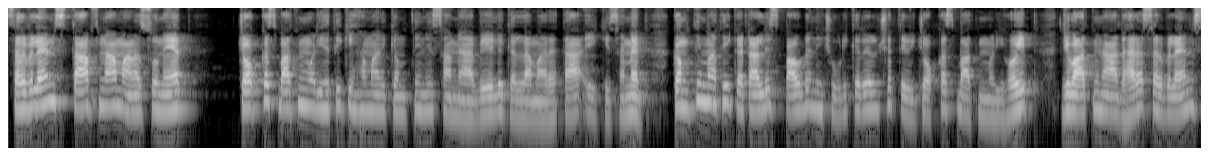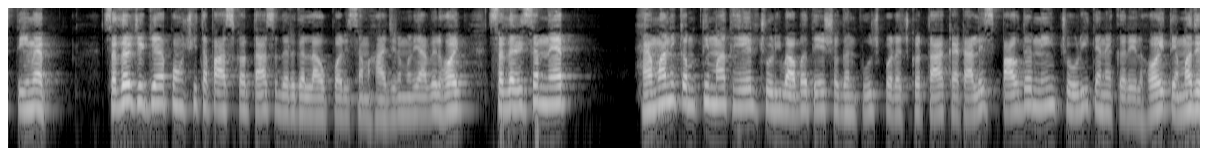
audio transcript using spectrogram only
સર્વેલન્સ સ્ટાફના માણસોને ચોક્કસ બાતમી મળી હતી કે અમારી કંપનીની સામે આવેલ ગલ્લામાં રહેતા એકી સમયે કંપનીમાંથી કટાલીસ પાવડરની ચોરી કરેલ છે તેવી ચોક્કસ બાતમી મળી હોય જે બાતમીના આધારે સર્વેલન્સ ટીમે સદર જગ્યાએ પહોંચી તપાસ કરતા સદર ગલ્લા ઉપર ઇસમ હાજર મળી આવેલ હોય. સદર ઇસમને હેમાની કંપનીમાં થયેલ ચોરી બાબતે સઘન પૂછપરછ કરતા કેટાલિસ પાવડરની ચોરી તેને કરેલ હોય તેમજ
